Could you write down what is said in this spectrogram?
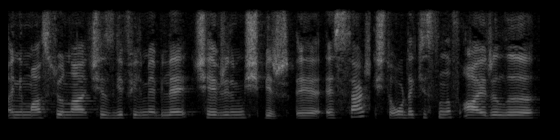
animasyona, çizgi filme bile çevrilmiş bir e, eser. İşte oradaki sınıf ayrılığı,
